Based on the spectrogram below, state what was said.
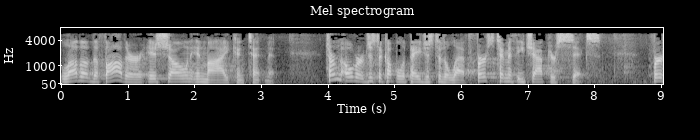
Love of the Father is shown in my contentment. Turn over just a couple of pages to the left. 1 Timothy chapter 6. 1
